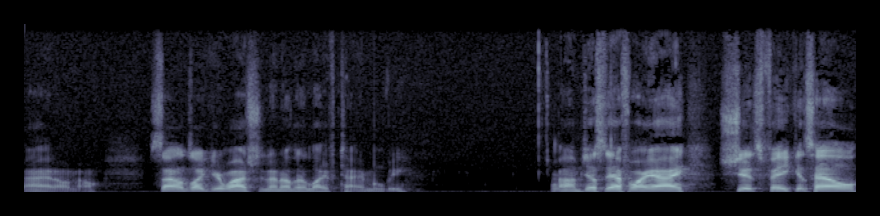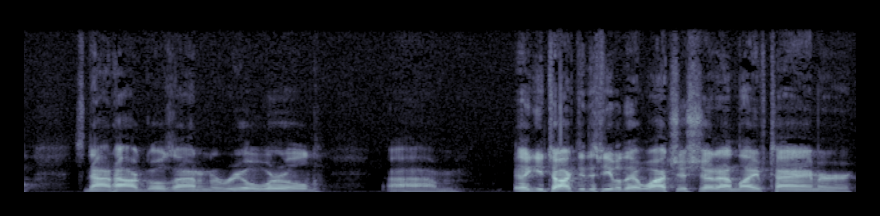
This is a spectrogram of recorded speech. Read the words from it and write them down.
I don't know. Sounds like you're watching another Lifetime movie. Um, just FYI, shit's fake as hell. It's not how it goes on in the real world. Um, like you talk to these people that watch this shit on Lifetime, or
